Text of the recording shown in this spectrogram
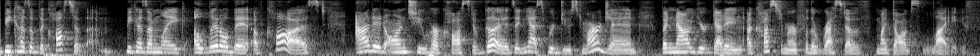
because of the cost of them. Because I'm like, a little bit of cost added onto her cost of goods, and yes, reduced margin, but now you're getting a customer for the rest of my dog's life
